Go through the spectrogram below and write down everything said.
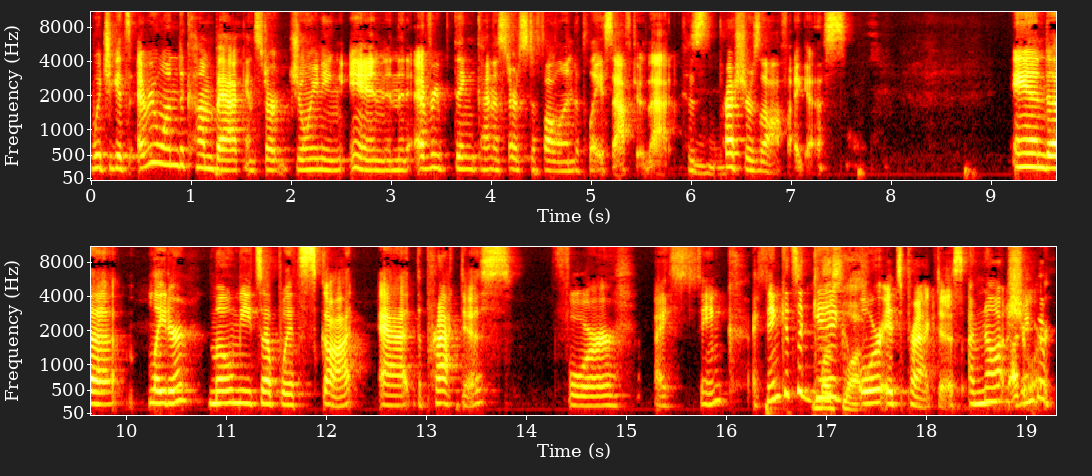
which gets everyone to come back and start joining in, and then everything kind of starts to fall into place after that because Mhm. pressure's off, I guess. And uh, later, Mo meets up with Scott at the practice for I think I think it's a gig or it's practice. I'm not I think sure. the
